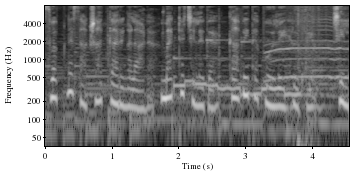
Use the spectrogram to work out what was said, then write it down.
സ്വപ്ന സാക്ഷാത്കാരങ്ങളാണ്. മറ്റു ചിലത് കവിത പോലെ ഹൃദയം ചില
